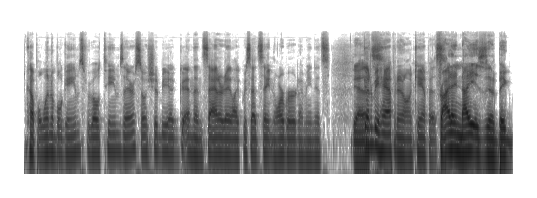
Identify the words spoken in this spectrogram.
a couple winnable games for both teams there. So it should be a good. And then Saturday, like we said, St. Norbert. I mean, it's Yeah, going to be happening on campus. Friday night is the big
